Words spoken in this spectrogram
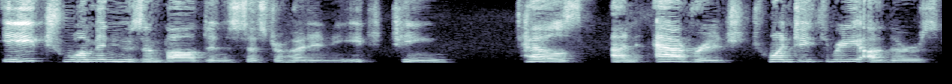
each woman who's involved in the sisterhood and each team tells on average 23 others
